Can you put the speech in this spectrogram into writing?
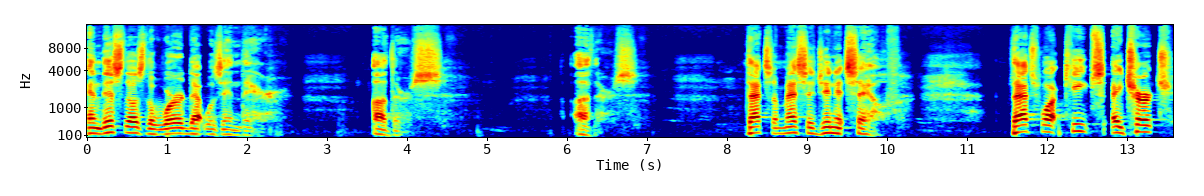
and this was the word that was in there others. Others. That's a message in itself. That's what keeps a church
